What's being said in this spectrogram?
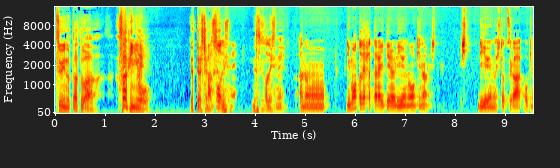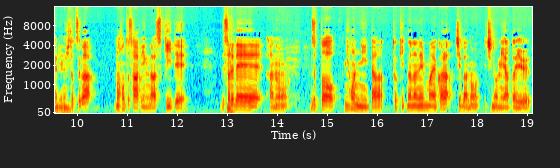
強いのと、あとは、サーフィンはをやってらっしゃるんあ、ですよね。そうですね。ですよね。そうですね。あの、リモートで働いてる理由の大きな理由の一つが、大きな理由の一つが、まあ本当サーフィンが好きで、でそれで、あの、ずっと日本にいた時、7年前から千葉の一宮という、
